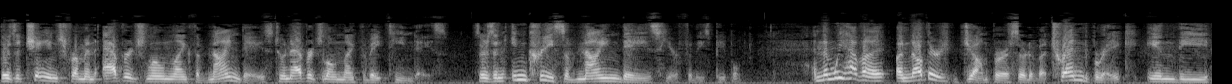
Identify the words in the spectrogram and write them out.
there's a change from an average loan length of 9 days to an average loan length of 18 days. So there's an increase of 9 days here for these people. And then we have a, another jump or sort of a trend break in the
